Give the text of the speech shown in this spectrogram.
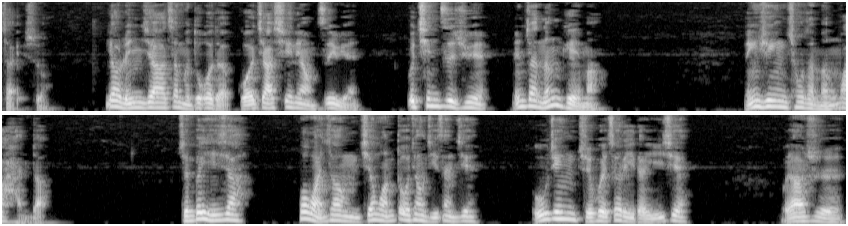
再说，要人家这么多的国家限量资源，不亲自去，人家能给吗？林勋冲着门外喊道：“准备一下，我晚上前往豆浆集战舰，吴军指挥这里的一切。我要是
